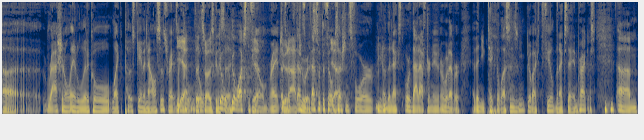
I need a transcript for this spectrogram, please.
uh, rational, analytical, like post game analysis, right? Like, yeah, cool, that's go, what I was going to say. Go watch the film, yeah. right? That's Do it what, afterwards. That's, that's, what the film yeah. session's for, you mm-hmm. know, the next or that afternoon or whatever. And then you take the lessons and you go back to the field the next day and practice. um,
